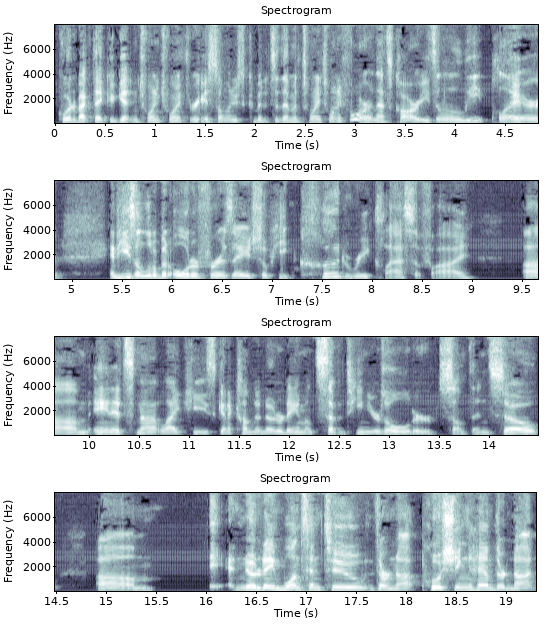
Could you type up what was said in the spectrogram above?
quarterback they could get in 2023 is someone who's committed to them in 2024, and that's Carr. He's an elite player, and he's a little bit older for his age, so he could reclassify. Um, and it's not like he's going to come to Notre Dame at 17 years old or something. So um, Notre Dame wants him to. They're not pushing him. They're not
